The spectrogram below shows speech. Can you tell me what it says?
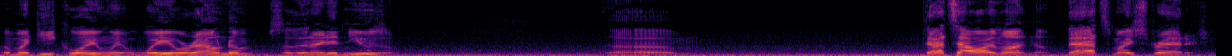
of my decoy and went way around them, so then I didn't use them. Um, that's how I'm hunting them. That's my strategy.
